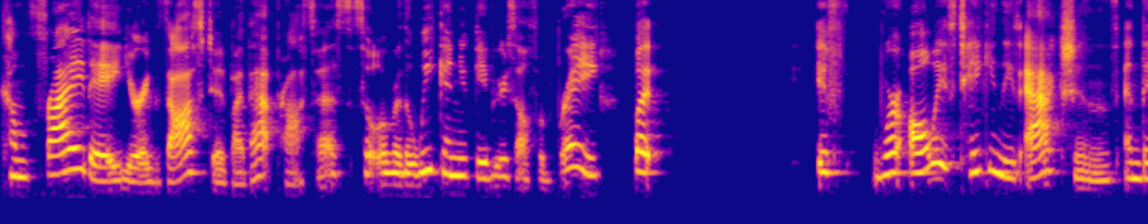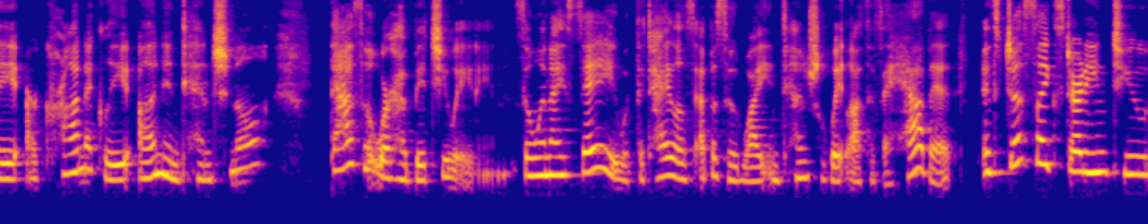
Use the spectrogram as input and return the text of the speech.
come friday you're exhausted by that process so over the weekend you gave yourself a break but if we're always taking these actions and they are chronically unintentional that's what we're habituating. So, when I say with the title of this episode, why intentional weight loss is a habit, it's just like starting to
